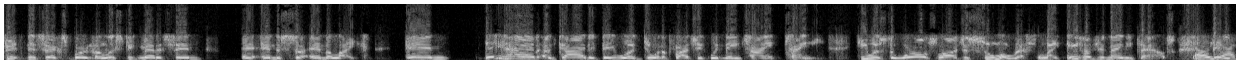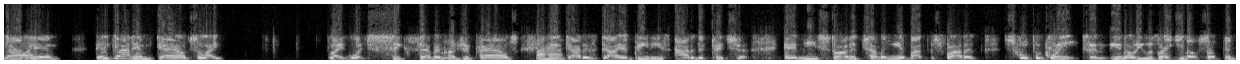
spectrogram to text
fitness expert, holistic medicine, and, and the and the like. And they had a guy that they were doing a project with named Tiny. Tiny. He was the world's largest sumo wrestler, like 890 pounds. Oh, they yeah, I got know him. him. They got him down to like like what six seven hundred pounds Uh-huh. and got his diabetes out of the picture and he started telling me about this product scoop of greens and you know he was like you know something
